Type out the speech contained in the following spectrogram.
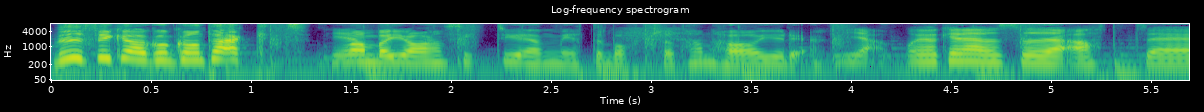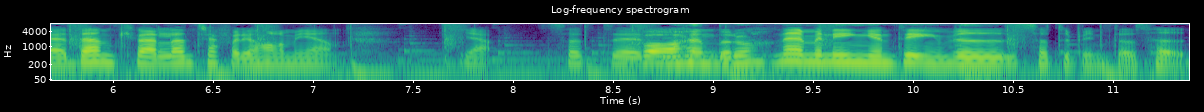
Vi fick ögonkontakt! Ja. Man bara ja han sitter ju en meter bort så att han hör ju det. ja. Och jag kan även säga att eh, den kvällen träffade jag honom igen. Ja. Så att, eh, Vad hände då? Nej men ingenting, vi sa typ inte ens hej.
